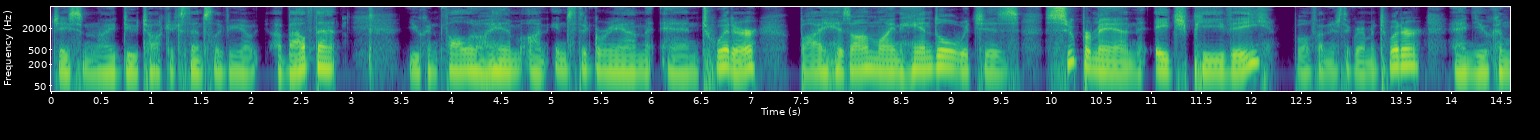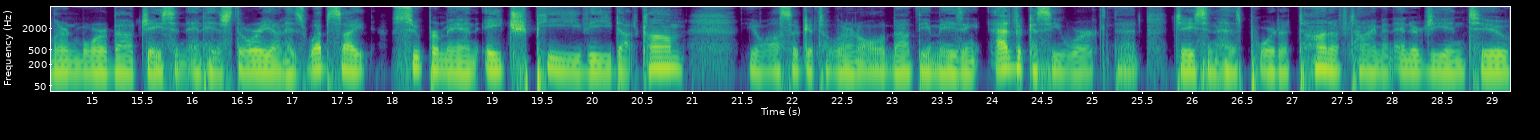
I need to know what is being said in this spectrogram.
Jason and I do talk extensively about that. You can follow him on Instagram and Twitter by his online handle, which is Superman HPV both on Instagram and Twitter. And you can learn more about Jason and his story on his website, supermanhpv.com. You'll also get to learn all about the amazing advocacy work that Jason has poured a ton of time and energy into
